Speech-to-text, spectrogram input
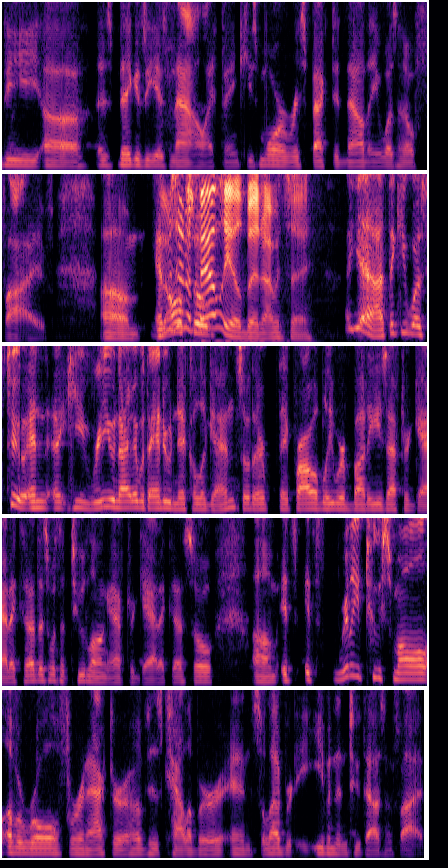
the uh, as big as he is now. I think he's more respected now than he was in 05. Um, He was also, in a valley a bit, I would say. Yeah, I think he was too. And uh, he reunited with Andrew Niccol again, so they they probably were buddies after Gattaca. This wasn't too long after Gattaca, so um, it's it's really too small of a role for an actor of his caliber and celebrity, even in 2005.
